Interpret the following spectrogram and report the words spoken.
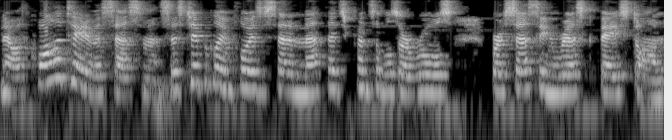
Now, with qualitative assessments, this typically employs a set of methods, principles, or rules for assessing risk based on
